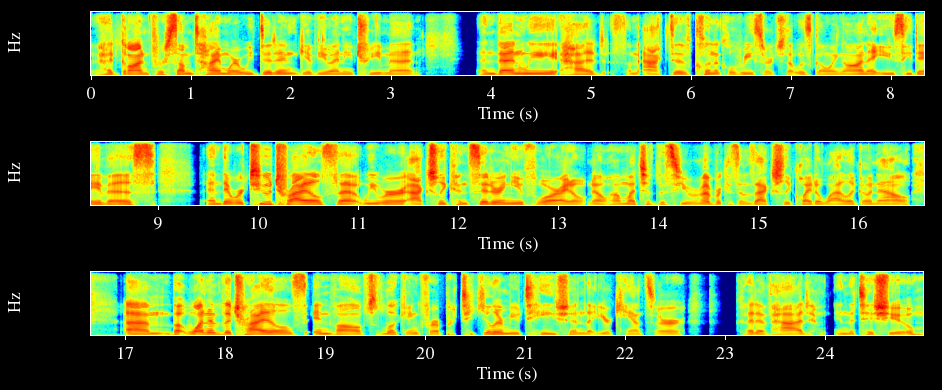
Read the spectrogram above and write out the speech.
had gone for some time where we didn't give you any treatment. And then we had some active clinical research that was going on at UC Davis. And there were two trials that we were actually considering you for. I don't know how much of this you remember because it was actually quite a while ago now. Um, but one of the trials involved looking for a particular mutation that your cancer could have had in the tissue.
